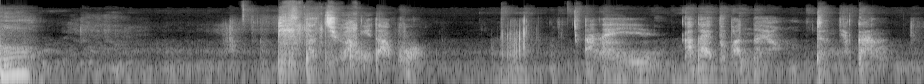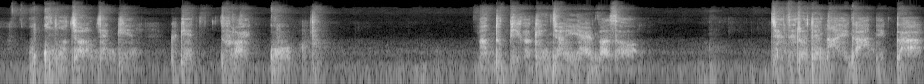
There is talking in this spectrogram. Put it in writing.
오, 피스타치오 향이 나고 안에 이 가다이프 맞나요? 아무튼 약간 코코넛처럼 생긴 그게 들어있고 만두피가 굉장히 얇아서 제대로 된 아이가 아닐까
